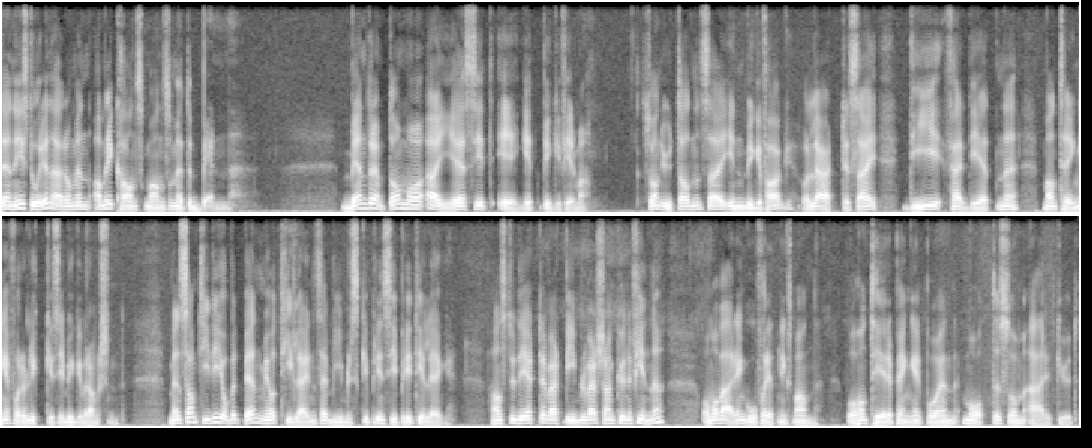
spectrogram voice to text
Denne historien er om en amerikansk mann som heter Ben. Ben drømte om å eie sitt eget byggefirma, så han utdannet seg innen byggefag og lærte seg de ferdighetene man trenger for å lykkes i byggebransjen. Men samtidig jobbet Ben med å tilegne seg bibelske prinsipper i tillegg. Han studerte hvert bibelvers han kunne finne om å være en god forretningsmann og håndtere penger på en måte som æret Gud.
